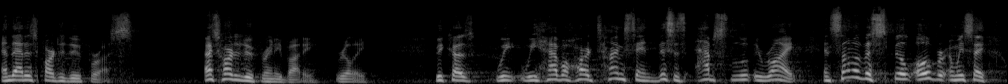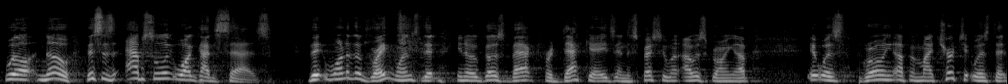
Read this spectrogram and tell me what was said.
And that is hard to do for us. That's hard to do for anybody, really. Because we, we have a hard time saying this is absolutely right. And some of us spill over and we say, well, no, this is absolutely what God says. That one of the great ones that you know goes back for decades, and especially when I was growing up, it was growing up in my church, it was that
